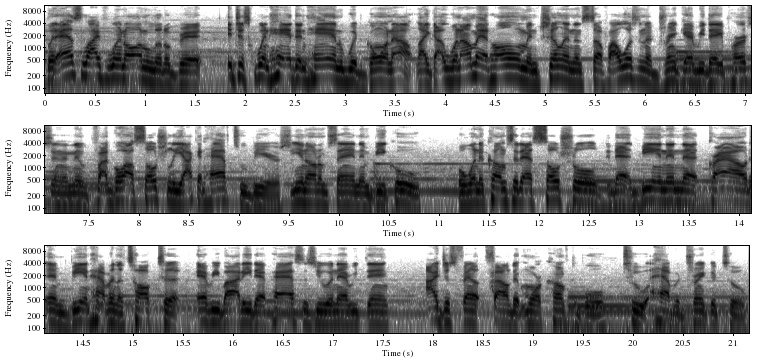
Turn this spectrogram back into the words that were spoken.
But as life went on a little bit, it just went hand in hand with going out. Like when I'm at home and chilling and stuff, I wasn't a drink everyday person. And if I go out socially, I can have two beers, you know what I'm saying, and be cool. But when it comes to that social, that being in that crowd and being having to talk to everybody that passes you and everything, I just found, it more comfortable to have a drink or two.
